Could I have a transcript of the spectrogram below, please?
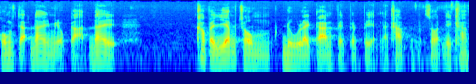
คงจะได้มีโอกาสได้เข้าไปเยี่ยมชมดูรายการเป็ดเปลี่ยนนะครับ สวัสดีครับ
